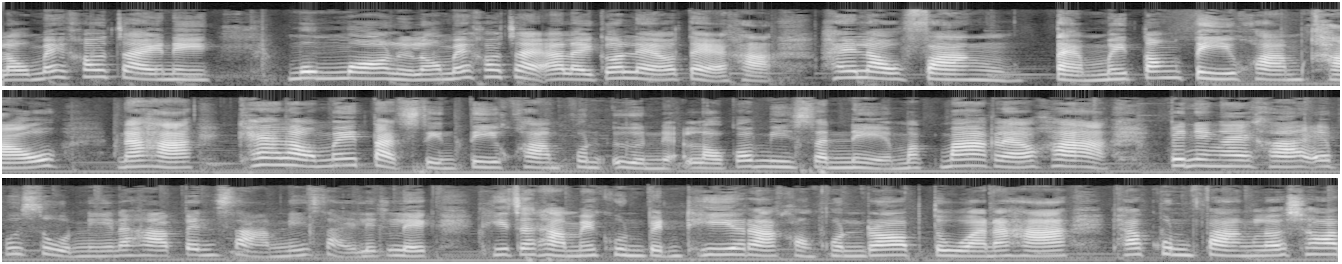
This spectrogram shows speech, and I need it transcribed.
เราไม่เข้าใจในมุมมองหรือเราไม่เข้าใจอะไรก็แล้วแต่ค่ะ ให้เราฟังแต่ไม่ต้องตีความเขานะคะ แค่เราไม่ตัดสินตีความคนอื่นเนี่ยเราก็มีสเสน่ห์มากๆแล้วค่ะ เป็นยังไงคะเอพิสูดนี้นะคะ เป็น 3 นิสัยเล็กๆ ที่จะทำให้คุณเป็นที่รักของคนรอบตัวนะคะถ้าคุณฟังแล้วชอบ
